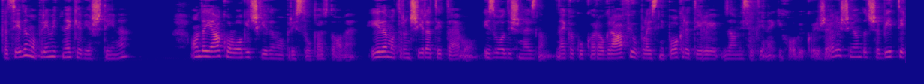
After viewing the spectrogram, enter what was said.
kad se idemo primiti neke vještine, onda jako logički idemo pristupati tome. Idemo trančirati temu, izvodiš, ne znam, nekakvu koreografiju, plesni pokret ili zamisliti neki hobi koji želiš i onda će biti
